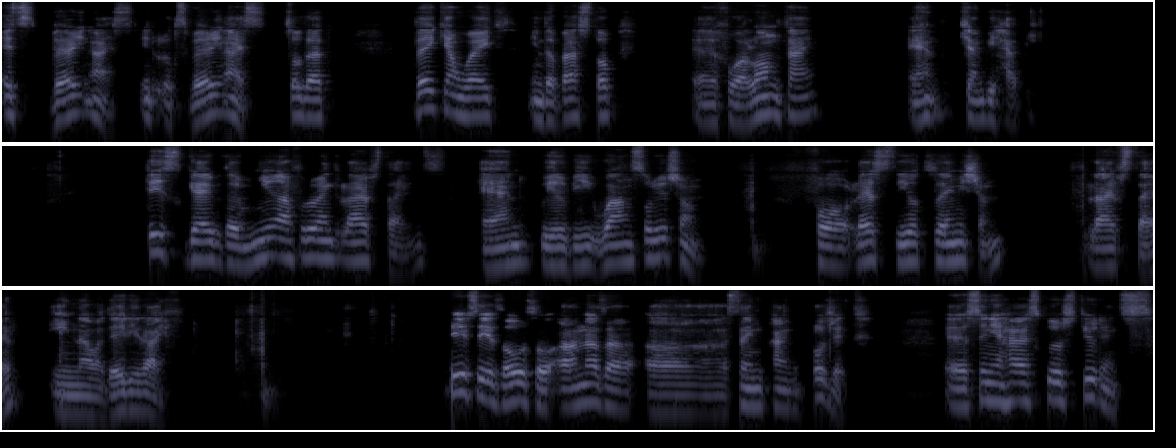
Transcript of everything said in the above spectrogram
It's very nice. It looks very nice so that they can wait in the bus stop uh, for a long time and can be happy. This gave them new affluent lifestyles and will be one solution for less CO2 emission lifestyle in our daily life. This is also another uh, same kind of project. Uh, senior high school students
